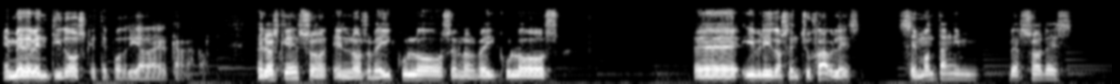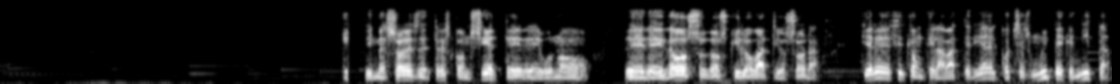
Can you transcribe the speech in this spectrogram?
en vez de 22 que te podría dar el cargador. Pero es que eso en los vehículos, en los vehículos eh, híbridos enchufables, se montan inversores inversores de 3,7, de 1, de, de 2 o 2 kilovatios hora. Quiere decir que aunque la batería del coche es muy pequeñita,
